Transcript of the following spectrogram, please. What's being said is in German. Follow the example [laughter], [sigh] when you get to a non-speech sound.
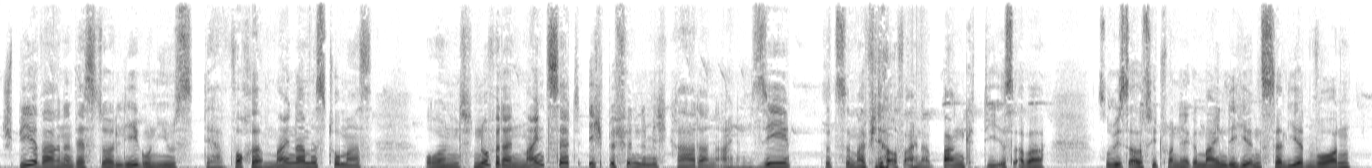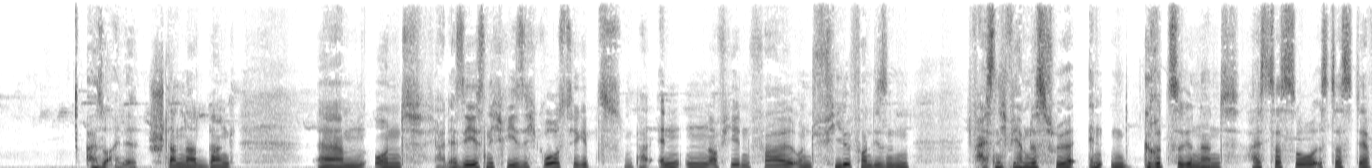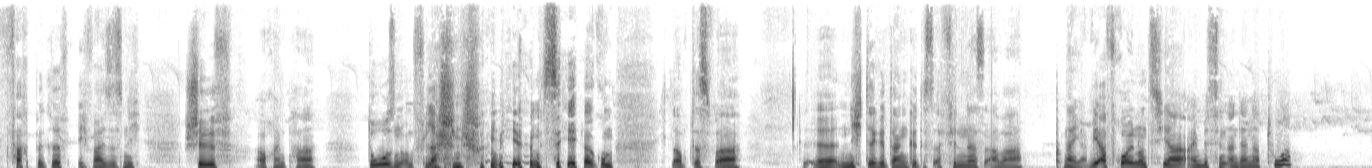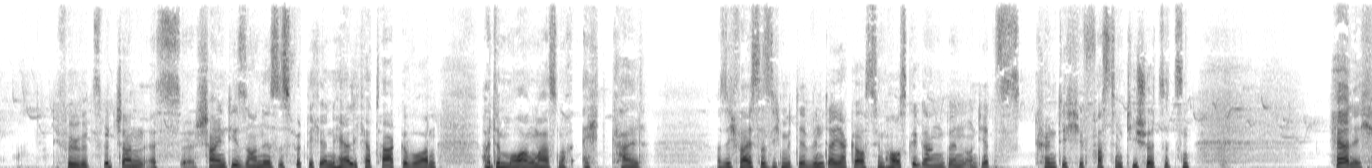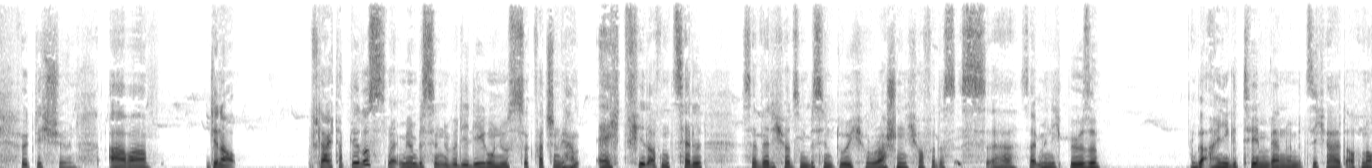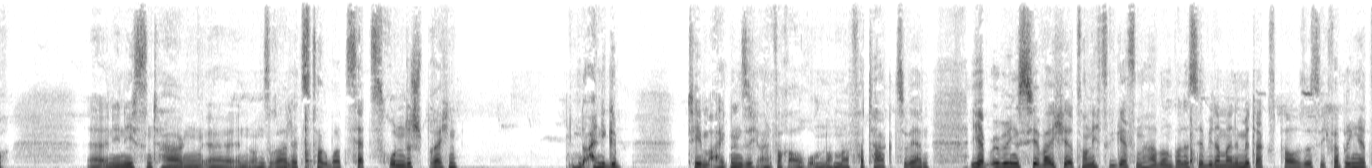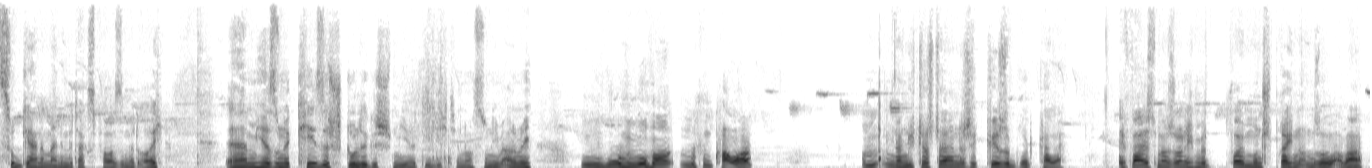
Spielwareninvestor Lego News der Woche. Mein Name ist Thomas und nur für dein Mindset, ich befinde mich gerade an einem See, sitze mal [laughs] wieder auf einer Bank, die ist aber, so wie es aussieht, von der Gemeinde hier installiert worden. Also eine Standardbank. Ähm, und ja, der See ist nicht riesig groß. Hier gibt's ein paar Enten auf jeden Fall und viel von diesen, ich weiß nicht, wir haben das früher Entengrütze genannt. Heißt das so? Ist das der Fachbegriff? Ich weiß es nicht. Schilf, auch ein paar Dosen und Flaschen [laughs] schwimmen hier im See herum. Ich glaube, das war äh, nicht der Gedanke des Erfinders, aber naja, wir erfreuen uns hier ein bisschen an der Natur. Die Vögel zwitschern, es äh, scheint die Sonne, es ist wirklich ein herrlicher Tag geworden. Heute Morgen war es noch echt kalt. Also ich weiß, dass ich mit der Winterjacke aus dem Haus gegangen bin und jetzt könnte ich hier fast im T-Shirt sitzen. Herrlich, wirklich schön. Aber genau, vielleicht habt ihr Lust, mit mir ein bisschen über die Lego News zu quatschen. Wir haben echt viel auf dem Zettel. Deshalb werde ich heute so ein bisschen durchrushen. Ich hoffe, das ist, äh, seid mir nicht böse. Über einige Themen werden wir mit Sicherheit auch noch äh, in den nächsten Tagen äh, in unserer Let's Talk About Sets Runde sprechen. Und einige Themen eignen sich einfach auch, um nochmal vertagt zu werden. Ich habe übrigens hier, weil ich jetzt noch nichts gegessen habe und weil es ja wieder meine Mittagspause ist, ich verbringe ja zu gerne meine Mittagspause mit euch, ähm, hier so eine Käsestulle geschmiert. Die liegt hier noch so neben. Also noch mal ein bisschen kauer. Und dann liegt das daran, dass ich Käsebrot kaue. Ich weiß, man soll nicht mit vollem Mund sprechen und so, aber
